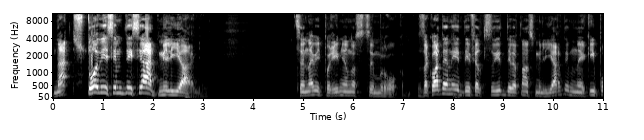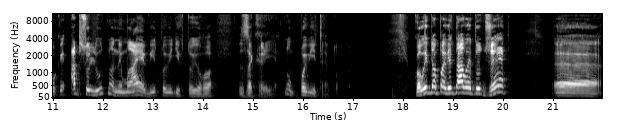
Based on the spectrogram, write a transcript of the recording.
на 180 мільярдів. Це навіть порівняно з цим роком. Закладений дефіцит 19 мільярдів, на який поки абсолютно немає відповіді, хто його закриє. Ну, повітря, тобто. Коли доповідали бюджет, е-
